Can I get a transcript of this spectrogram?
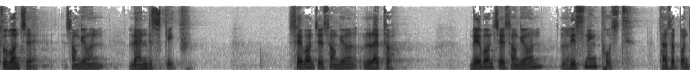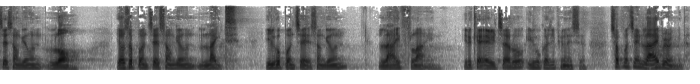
두 번째, 성경은 landscape. 세 번째, 성경은 letter. 네 번째, 성경은 listening post. 다섯 번째, 성경은 law. 여섯 번째, 성경은 light. 일곱 번째, 성경은 lifeline. 이렇게 L자로 일곱 가지 표현했어요. 첫 번째는 library입니다.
